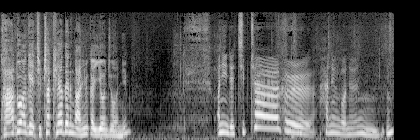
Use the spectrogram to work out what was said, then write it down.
과도하게 집착해야 되는 거 아닙니까, 이현주 의원님? 아니 이제 집착을 하는 거는 음?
